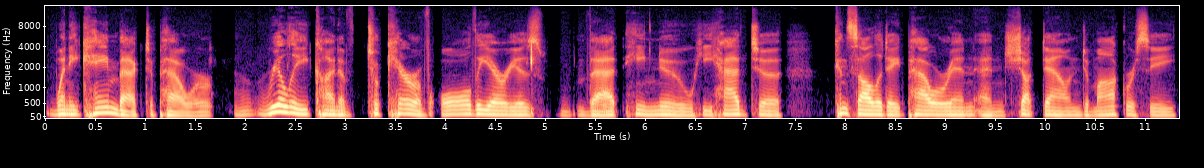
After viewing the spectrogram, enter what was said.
when he came back to power, really kind of took care of all the areas that he knew he had to consolidate power in and shut down democracy.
